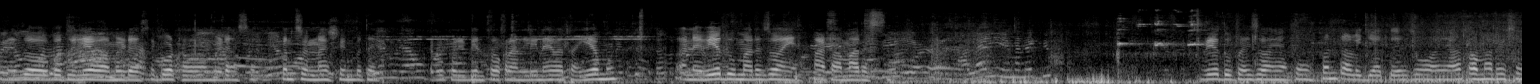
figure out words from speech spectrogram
અને જો બધું. લેવા મળ્યા છે ગોઠવવા મળ્યા છે કંચન નાખીને બધા રૂપલબેન છોકરાને લઈને આવ્યા હતા એમ. અને વેદુ મારે જો અહીંયા આટા મારે છે. વેદુભાઈ જો અહીંયા તો કંટાળી ગયા તે જો અહીંયા આટા મારે છે.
